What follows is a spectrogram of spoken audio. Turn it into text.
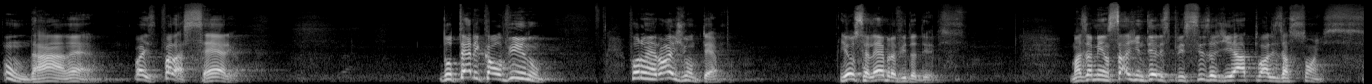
Não dá, né? Mas fala sério. Lutero e Calvino foram heróis de um tempo. E eu celebro a vida deles. Mas a mensagem deles precisa de atualizações.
